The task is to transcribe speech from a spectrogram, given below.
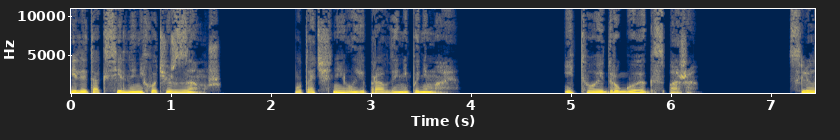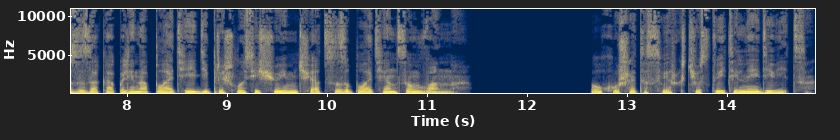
Или так сильно не хочешь замуж?» Уточнила и правда не понимая. И то, и другое, госпожа. Слезы закапали на платье, и Ди пришлось еще и мчаться за полотенцем в ванную. Ох уж эта сверхчувствительная девица.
